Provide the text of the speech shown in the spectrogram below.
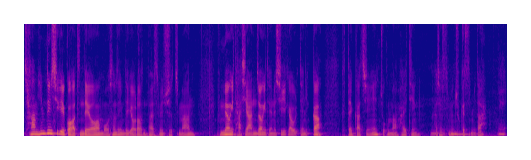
참 힘든 시기일 것 같은데요. 뭐 선생님들 여러 말씀해 주셨지만 분명히 다시 안정이 되는 시기가 올 테니까 그때까지 조금만 화이팅 하셨으면 음. 좋겠습니다. 네.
